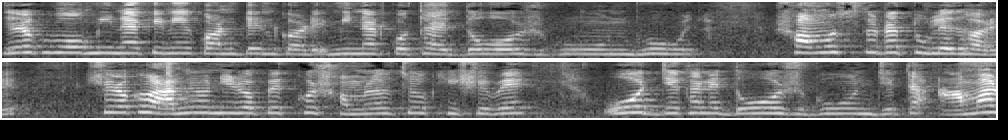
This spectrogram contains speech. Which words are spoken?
যেরকম ও মিনাকে নিয়ে কন্টেন্ট করে, মিনার কোথায় দোষ, গুণ, ভুল, সমস্তটা তুলে ধরে। সেরকম আমিও নিরপেক্ষ সমালোচক হিসেবে ওর যেখানে দোষ, গুণ, যেটা আমার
